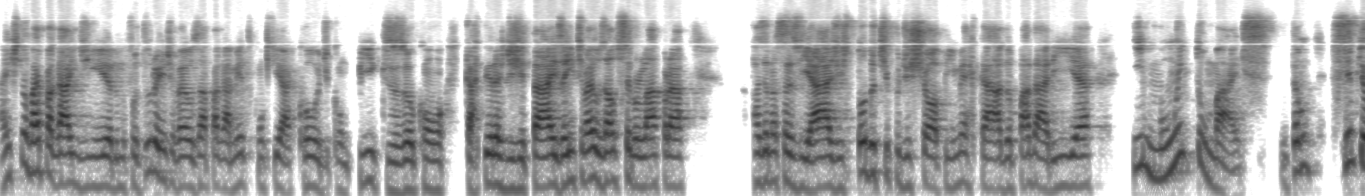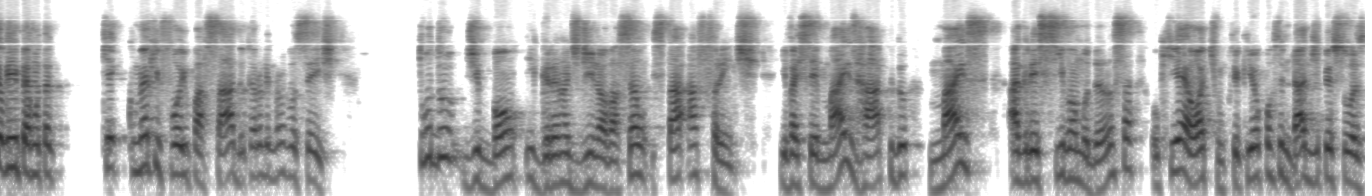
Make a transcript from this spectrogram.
A gente não vai pagar em dinheiro no futuro, a gente vai usar pagamento com QR Code, com Pix ou com carteiras digitais, a gente vai usar o celular para fazer nossas viagens, todo tipo de shopping, mercado, padaria e muito mais. Então, sempre que alguém me pergunta que, como é que foi o passado, eu quero lembrar vocês, tudo de bom e grande de inovação está à frente e vai ser mais rápido, mais agressiva a mudança, o que é ótimo, porque cria oportunidade de pessoas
